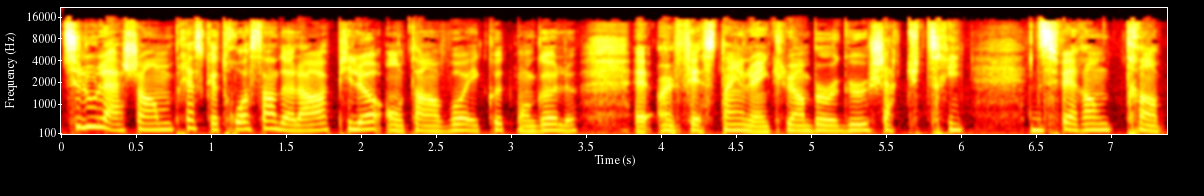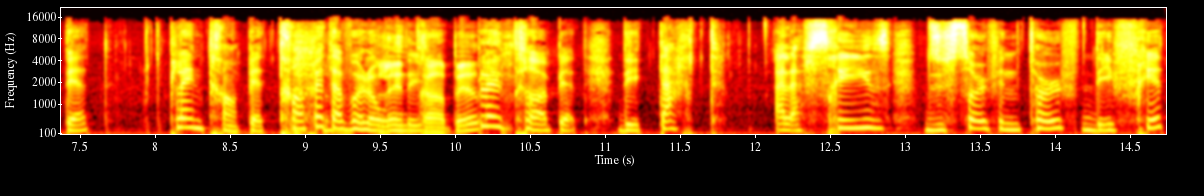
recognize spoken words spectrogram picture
tu loues la chambre, presque 300 dollars, puis là on t'envoie, écoute mon gars là, euh, un festin là, incluant burger, charcuterie, différentes trempettes, plein de trempettes, trempettes à volonté, Plein de trempettes. plein de trempettes, des tartes à la cerise, du surf and turf, des frites,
